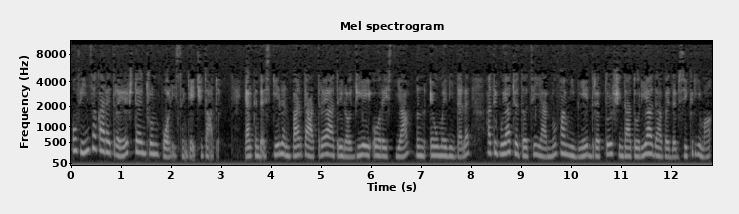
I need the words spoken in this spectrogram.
o ființă care trăiește într-un polis, închei citatul. Iar când Eschil, în partea a treia a trilogiei Orestia, în Eumenidele, atribuia cetății, iar nu familiei, dreptul și datoria de a pedepsi crima,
